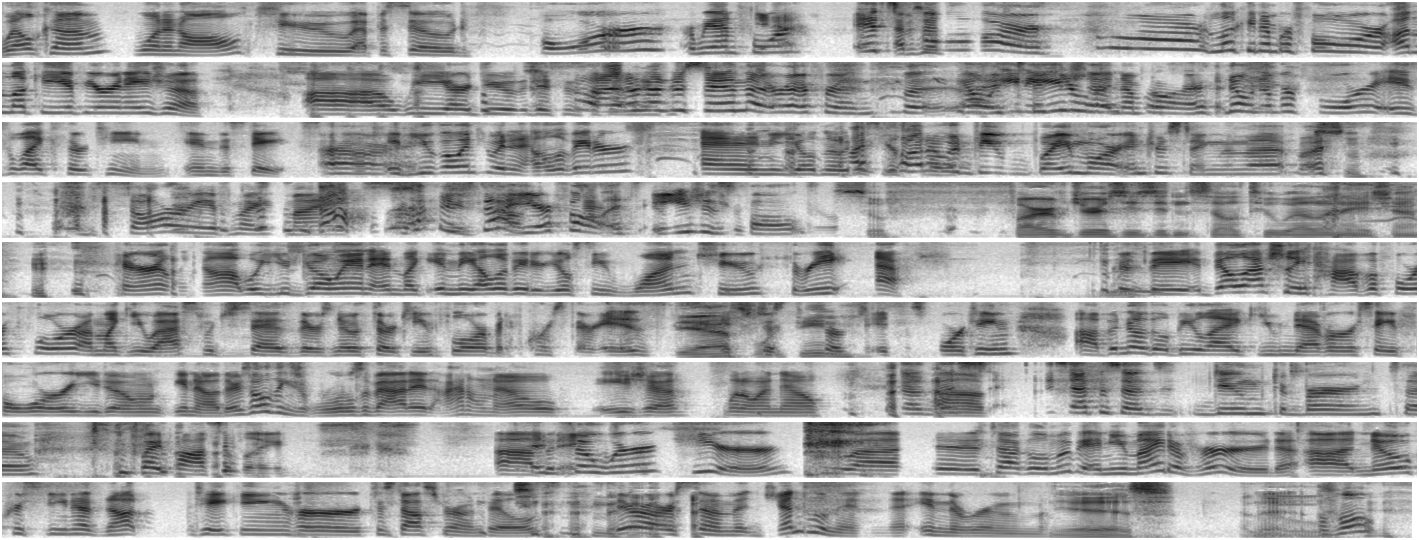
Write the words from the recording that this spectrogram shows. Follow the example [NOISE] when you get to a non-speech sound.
Welcome, one and all, to episode four. Are we on four? Yeah, it's Episode- four. Four. Lucky number four. Unlucky if you're in Asia. Uh, we are doing this is. [LAUGHS] I don't understand that reference, but No, in Asia, word number for it. no number four is like thirteen in the states. All If you go into an elevator and you'll [LAUGHS] I notice your thought it would be way more interesting than that, but [LAUGHS] I'm sorry if my my it's not your fault. It's Asia's fault. So Favre jerseys didn't sell too well in Asia. Apparently not. Well, you'd go in and like in the elevator, you'll see one, two, three, F. Because they they'll actually have a fourth floor, unlike US, which says there's no 13th floor, but of course there is. Yeah, it's 14. just it's just 14. Uh, but no, they'll be like you never say four. You don't. You know, there's all these rules about it. I don't know Asia. What do I know? [LAUGHS] So this Um, this episode's doomed to burn. So Quite possibly. [LAUGHS] Uh, but And- so we're here to, uh, to talk a little movie, and you might have heard. Uh, no, Christine has not been taking her testosterone pills. [LAUGHS] There are some gentlemen in the room. Yes. Hello. Uh-huh. [LAUGHS]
